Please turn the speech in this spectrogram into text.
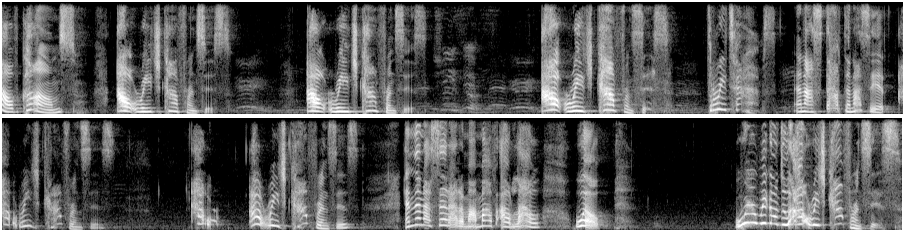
mouth comes outreach conferences. Outreach conferences outreach conferences three times. And I stopped and I said, Outreach conferences? Out, outreach conferences? And then I said out of my mouth out loud, Well, where are we going to do outreach conferences?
